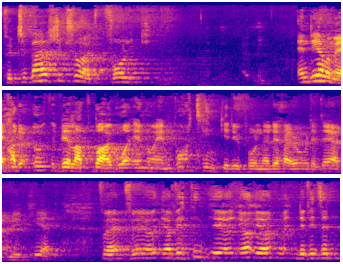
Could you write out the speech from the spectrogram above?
för tyvärr så tror jag att folk... En del av mig hade velat bara gå en och en. Vad tänker du på när du hör ordet ödmjukhet? För, för jag, jag, vet inte, jag, jag, det finns en,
